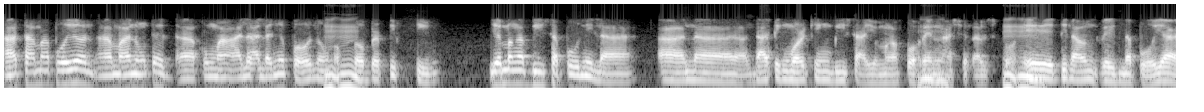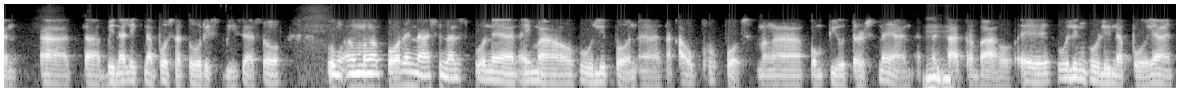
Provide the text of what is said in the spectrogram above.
Ah, tama po 'yun, ah, Manong Ted. Ah, kung maaalala niyo po noong Mm-mm. October 15, yung mga visa po nila ah, na dating working visa, yung mga foreign Mm. nationals po, Mm-mm. eh dinowngrade na po 'yan at ah, binalik na po sa tourist visa. So, kung ang mga foreign nationals po na yan ay mahuhuli po na nakaupo po sa mga computers na yan at Mm-mm. nagtatrabaho, eh huling-huli na po yan.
